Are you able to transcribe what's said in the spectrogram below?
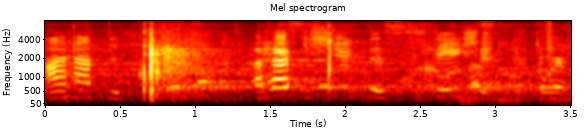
I have to, I have to shoot this station before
